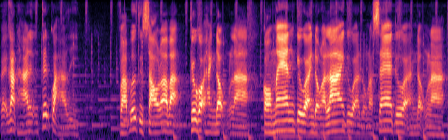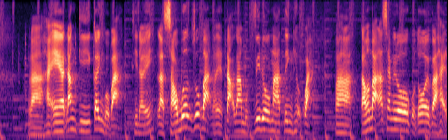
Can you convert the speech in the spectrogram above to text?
sẽ gặt hái được kết quả là gì. Và bước thứ sáu là bạn kêu gọi hành động là comment, kêu gọi hành động là like, kêu gọi hành động là share, kêu gọi hành động là là hãy đăng ký kênh của bạn. Thì đấy là 6 bước giúp bạn có thể tạo ra một video marketing hiệu quả. Và cảm ơn bạn đã xem video của tôi và hãy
